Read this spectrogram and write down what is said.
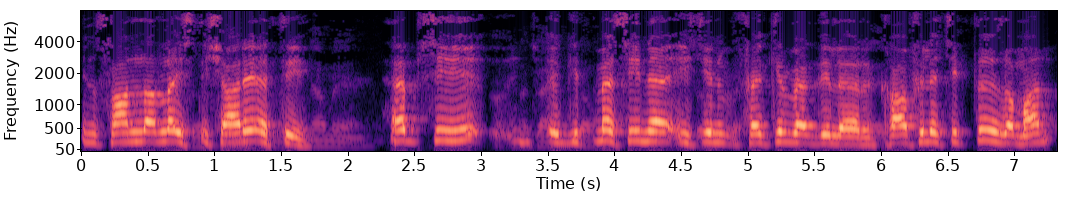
insanlarla istişare etti. Hepsi e, gitmesine için fikir verdiler. Kafile çıktığı zaman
